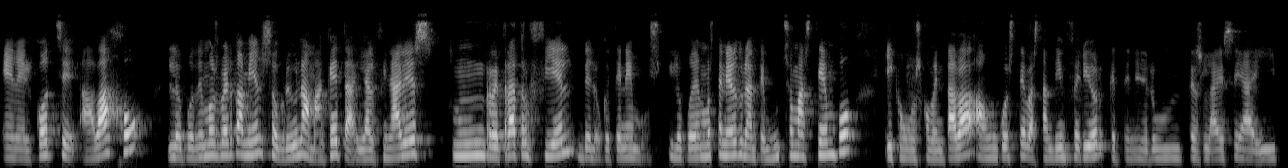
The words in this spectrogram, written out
en el coche abajo, lo podemos ver también sobre una maqueta y al final es un retrato fiel de lo que tenemos y lo podemos tener durante mucho más tiempo y como os comentaba a un coste bastante inferior que tener un Tesla S ahí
